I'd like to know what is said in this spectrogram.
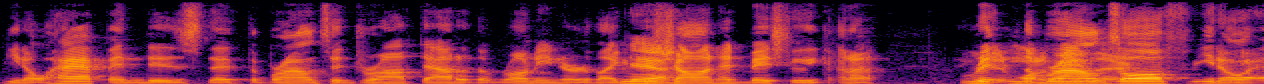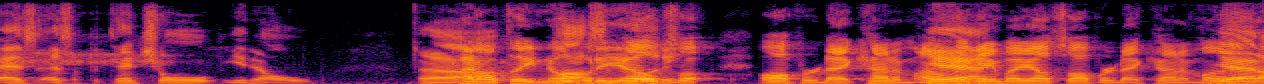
you know happened is that the Browns had dropped out of the running or like Yeah. Deshaun had basically kind of He written the Browns off you know as as a potential you know. Uh, I don't think nobody else offered that kind of. I don't Yeah. think anybody else offered that kind of money. Yeah,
